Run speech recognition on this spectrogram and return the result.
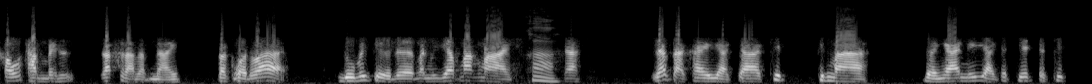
เขาทำเป็นลักษณะแบบไหน ปรากฏว่าดูไม่เจอเลย มันมีเยอะมากมายค่ะแล้วแต่ใครอยากจะคิดขึ้นมา หน่วยงานนี้อยากจะคิดจะคิด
